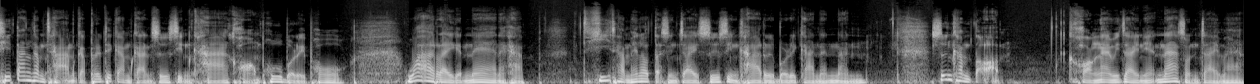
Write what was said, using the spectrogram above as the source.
ที่ตั้งคำถามกับพฤติกรรมการซื้อสินค้าของผู้บริโภค ว่าอะไรกันแน่นะครับ ที่ทำให้เราตัดสินใจซื้อสินค้าหรือบริการนั้นๆ ซึ่งคำตอบ ของงานวิจัยเนี้น่าสนใจมาก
